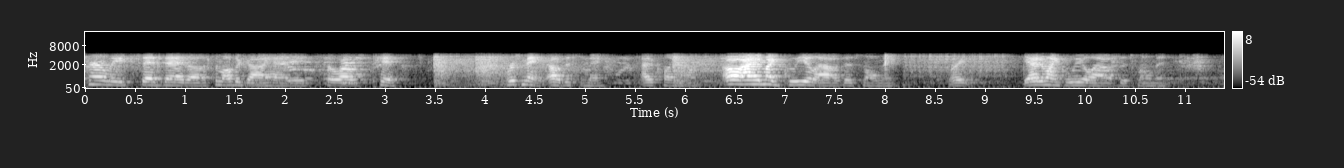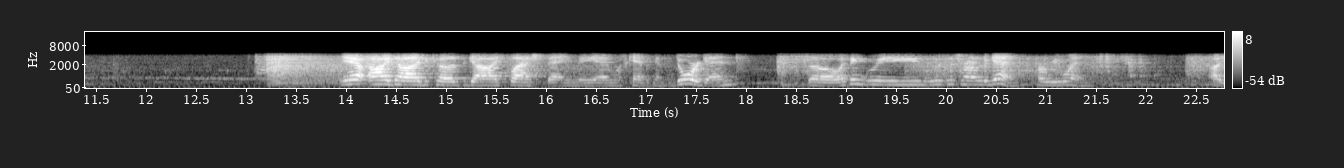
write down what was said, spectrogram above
apparently it said that uh, some other guy had it, so I was pissed. Where's me? Oh, this is me. I had a claymore. Oh, I had my Galil out of this moment, right? Yeah, I had my Galil out of this moment. Yeah, I died because the guy flashbanged me and was camping at the door again. So, I think we lose this round again, or we win. I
